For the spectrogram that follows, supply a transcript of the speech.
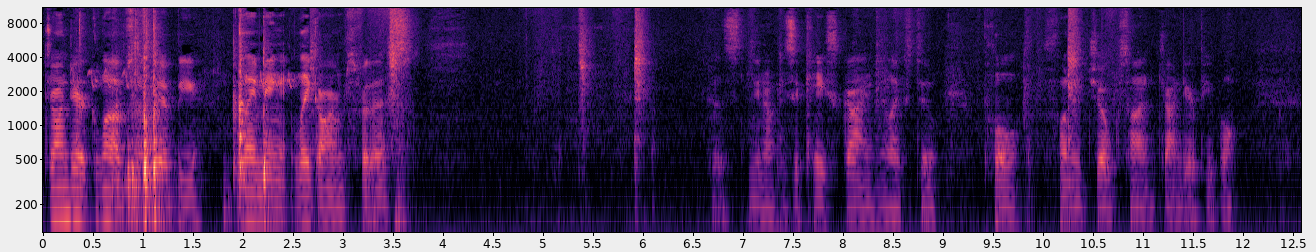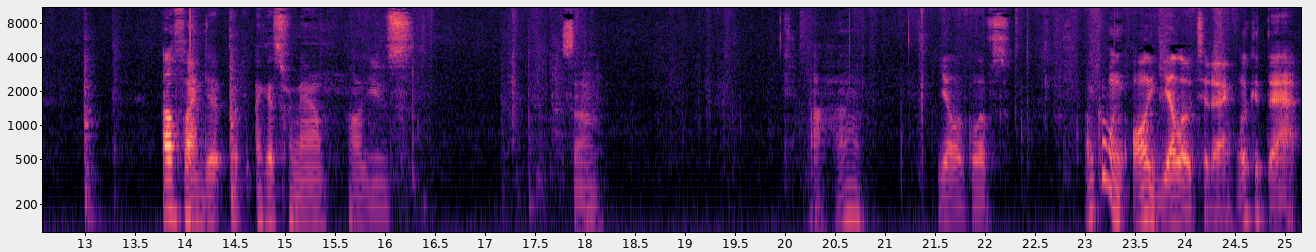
John Deere gloves, I'm gonna be blaming Leg Arms for this. Because, you know, he's a case guy and he likes to pull funny jokes on John Deere people. I'll find it, but I guess for now, I'll use some. Aha. Yellow gloves. I'm going all yellow today. Look at that.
